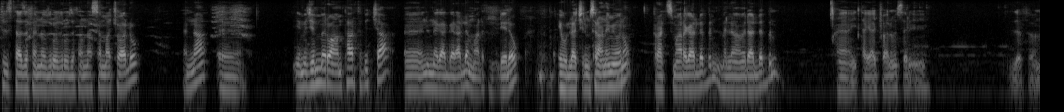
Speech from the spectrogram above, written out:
ትዝታ ዘፈን ነው። ዞሮ ዞሮ ዘፈኑን አሰማችኋለሁ እና የመጀመሪያዋን part ብቻ እንነጋገራለን ማለት ነው። ሌላው የሁላችንም ስራ ነው የሚሆነው። practice ማድረግ አለብን፣ መለማመድ አለብን። ይታያችኋል መሰለኝ ዘፈኑ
